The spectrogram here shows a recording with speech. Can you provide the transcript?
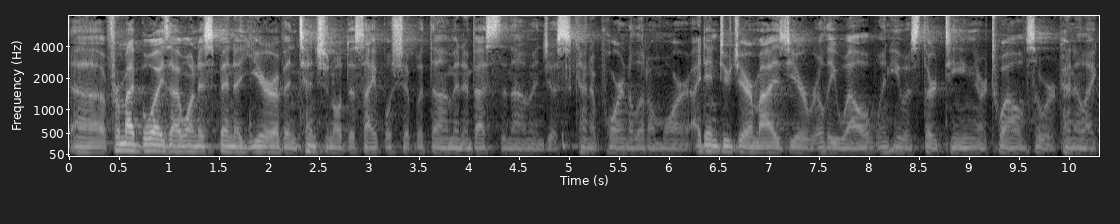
uh, for my boys, I want to spend a year of intentional discipleship with them and invest in them and just kind of pour in a little more. I didn't do Jeremiah's year really well when he was 13 or 12, so we're kind of like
